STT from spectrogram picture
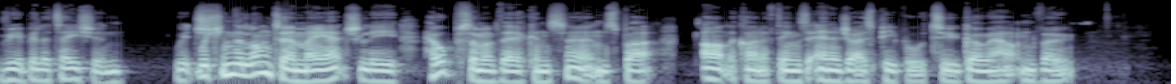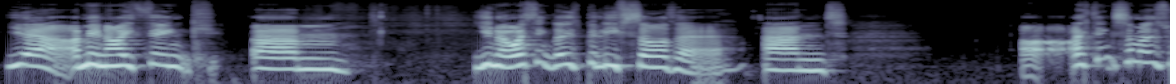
rehabilitation, which which in the long term may actually help some of their concerns, but aren't the kind of things that energize people to go out and vote. Yeah, I mean, I think, um, you know, I think those beliefs are there. And I think sometimes,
